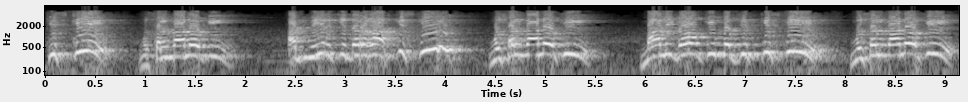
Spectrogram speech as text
کس کی؟ مسلمانوں کی۔ اجمیر کی درگاہ کس کی؟ مسلمانوں کی۔ مالیگاؤں کی مسجد کس کی؟ مسلمانوں کی۔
